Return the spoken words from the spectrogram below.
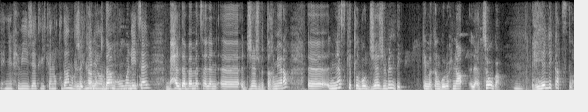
يعني الحويجات اللي كانوا قدام رجعنا اللي كانوا قدام هما مثال؟ بحال دابا مثلا آه الدجاج بالدغميرة. آه الناس كيطلبوا الدجاج البلدي. كما كنقولوا حنا العتوقة. هي اللي كتطلب.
